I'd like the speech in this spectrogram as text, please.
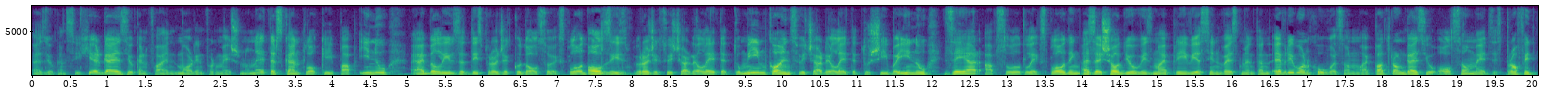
As you can see here, guys, you can find more information on Etherscan, Floki Pup Inu. I believe that this project could also explode. All these projects which are related to meme coins, which are related to Shiba Inu, they are absolutely exploding. As I showed you with my previous investment and everyone who was on my Patreon, guys, you also made this profit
